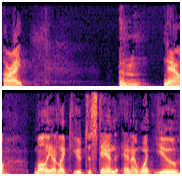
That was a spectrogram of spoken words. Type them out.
All right? now, Molly, I'd like you to stand and I want you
